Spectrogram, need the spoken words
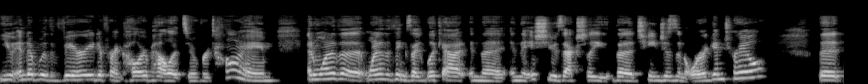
you end up with very different color palettes over time. And one of the one of the things I look at in the in the issue is actually the changes in Oregon Trail. That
